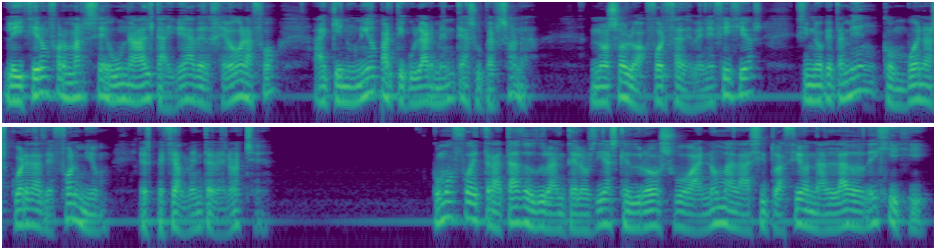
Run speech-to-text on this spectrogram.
le hicieron formarse una alta idea del geógrafo a quien unió particularmente a su persona, no sólo a fuerza de beneficios, sino que también con buenas cuerdas de formium, especialmente de noche. ¿Cómo fue tratado durante los días que duró su anómala situación al lado de Gigi?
